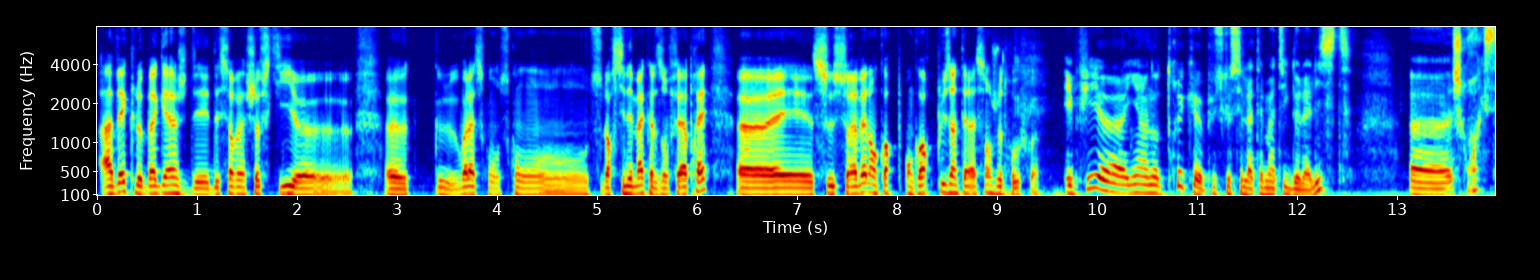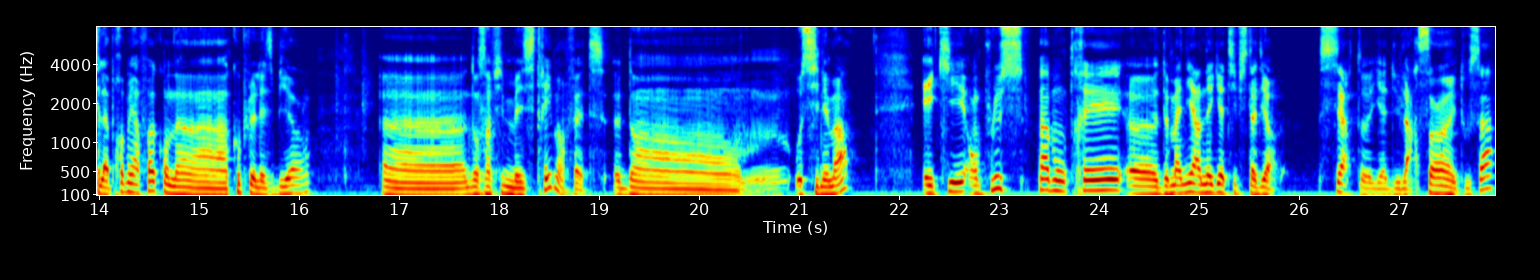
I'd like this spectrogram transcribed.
avec le bagage des, des sœurs Wachowski euh, euh, voilà ce qu'on ce qu'on leur cinéma qu'elles ont fait après euh, se, révèle encore encore plus intéressant je trouve. Et puis, il y a un autre truc, puisque c'est la thématique de la liste. Je crois que c'est la première fois qu'on a un couple lesbien dans un film mainstream, en fait, dans... au cinéma, et qui est en plus pas montré de manière négative. C'est-à-dire, certes, il y a du larcin et tout ça,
